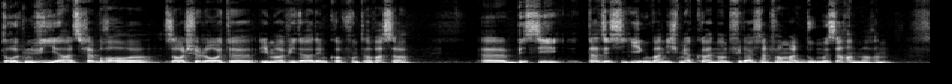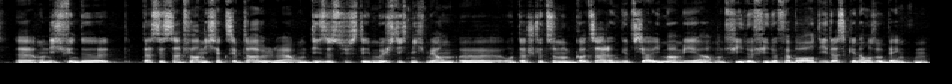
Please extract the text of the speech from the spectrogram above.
drücken wir als Verbraucher solche Leute immer wieder den Kopf unter Wasser, äh, bis sie tatsächlich irgendwann nicht mehr können und vielleicht einfach mal dumme Sachen machen. Äh, und ich finde, das ist einfach nicht akzeptabel. Ja? Und dieses System möchte ich nicht mehr äh, unterstützen. Und Gott sei Dank gibt es ja immer mehr und viele, viele Verbraucher, die das genauso denken.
